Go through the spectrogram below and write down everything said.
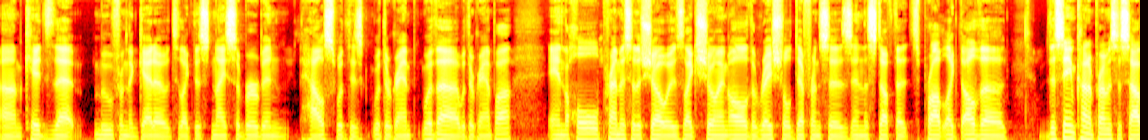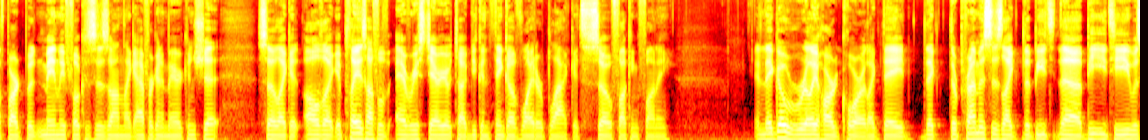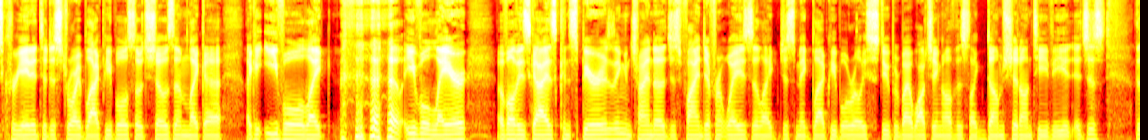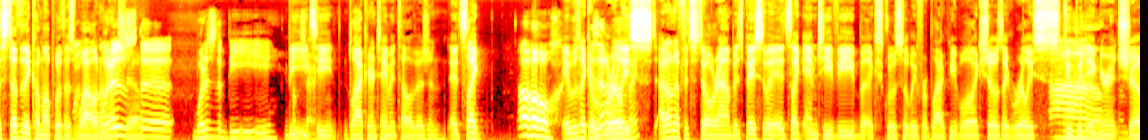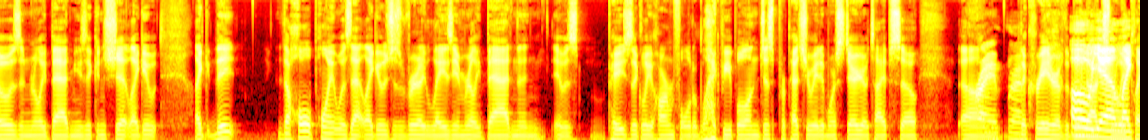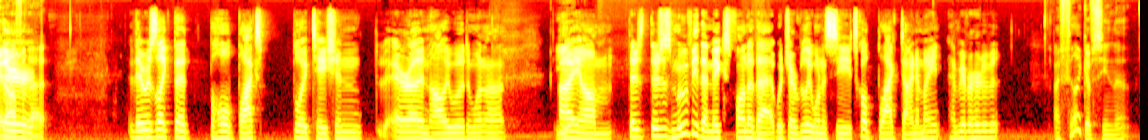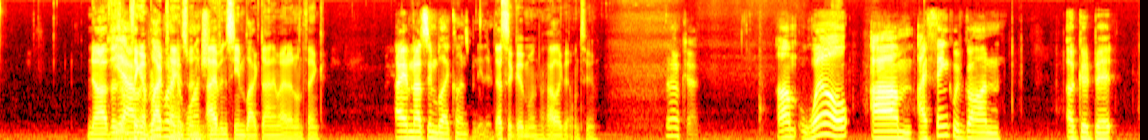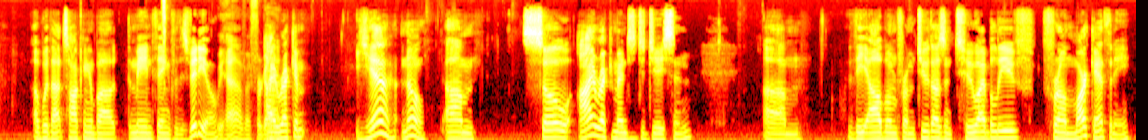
um, kids that move from the ghetto to like this nice suburban house with his with their grand with uh with their grandpa. And the whole premise of the show is like showing all the racial differences and the stuff that's prob like all the the same kind of premise as South Park, but mainly focuses on like African American shit. So like it all like it plays off of every stereotype you can think of, white or black. It's so fucking funny, and they go really hardcore. Like they, they their premise is like the B, the BET was created to destroy black people, so it shows them like a like an evil like evil layer of all these guys conspiring and trying to just find different ways to like just make black people really stupid by watching all this like dumb shit on TV. It, it's just the stuff that they come up with is wild What is the what is the BEE? BET. Black Entertainment Television. It's like Oh, it was like a a really thing? st- I don't know if it's still around, but it's basically it's like MTV but exclusively for black people. Like shows like really stupid, Oh. ignorant shows and really bad music and shit. Like it, like they, the whole point was that like it was just really lazy and really bad, and then it was basically harmful to black people and just perpetuated more stereotypes. So. Um, Right, right. The creator of the Oh, Boondocks yeah, really like played off of that. there was like the the whole black exploitation era in Hollywood and whatnot. Yeah. I um there's there's this movie that makes fun of that, which I really want to see. It's called Black Dynamite. Have you ever heard of it? I feel like I've seen that. No, I was, Yeah, I'm thinking I of really Black Klansman. I haven't seen Black Dynamite. I don't think I have not seen Black Klansman either. that's a good one. I like that one too. Okay. Um. Well. Um. I think we've gone a good bit uh, without talking about the main thing for this video. We have. I forgot. I recommend. Yeah, no. Um, so I recommended to Jason, um, the album from 2002, I believe, from Marc Anthony.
